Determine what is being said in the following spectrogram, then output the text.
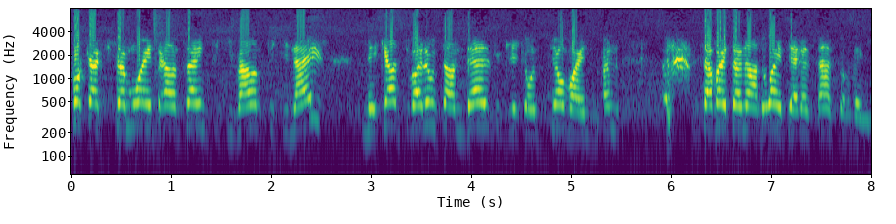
Pas quand il fait moins 35 puis qu'il vente puis qu'il neige, mais quand tu vas aller au Centre Bell puis que les conditions vont être bonnes, ça va être un endroit intéressant à surveiller.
